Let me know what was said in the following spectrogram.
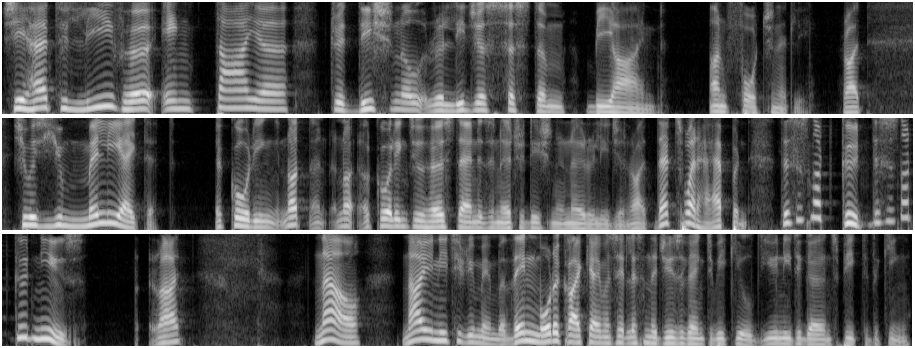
She had to leave her entire traditional religious system behind, unfortunately, right? She was humiliated according not not according to her standards and her tradition and her religion, right? That's what happened. This is not good. This is not good news, right? Now, now you need to remember. Then Mordecai came and said, Listen, the Jews are going to be killed. You need to go and speak to the king.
